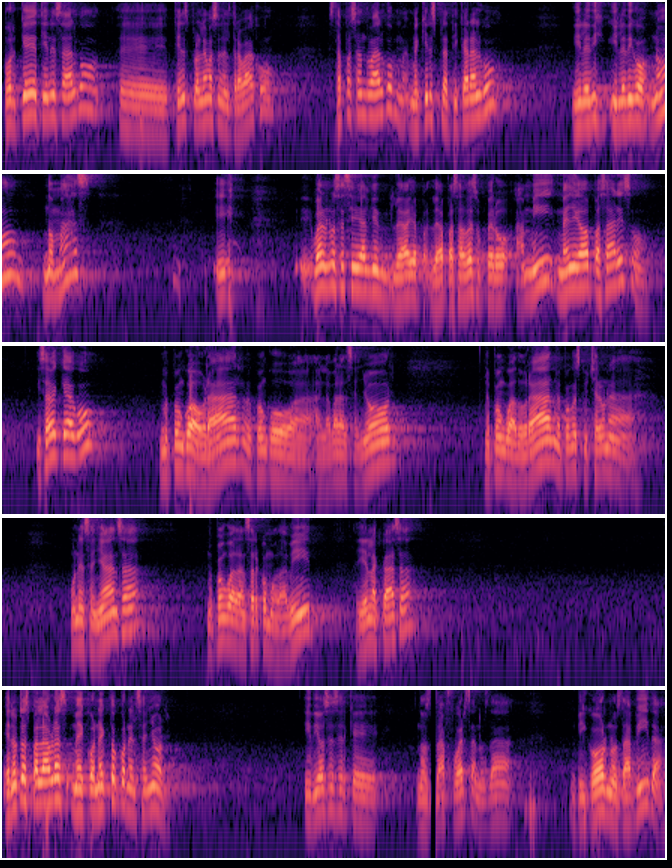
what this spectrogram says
¿Por qué? ¿Tienes algo? Eh, ¿Tienes problemas en el trabajo? ¿Está pasando algo? ¿Me quieres platicar algo? Y le, y le digo, no, no más. Y, bueno, no sé si a alguien le, haya, le ha pasado eso, pero a mí me ha llegado a pasar eso. ¿Y sabe qué hago? Me pongo a orar, me pongo a alabar al Señor, me pongo a adorar, me pongo a escuchar una, una enseñanza, me pongo a danzar como David, ahí en la casa. En otras palabras, me conecto con el Señor. Y Dios es el que nos da fuerza, nos da vigor, nos da vida.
